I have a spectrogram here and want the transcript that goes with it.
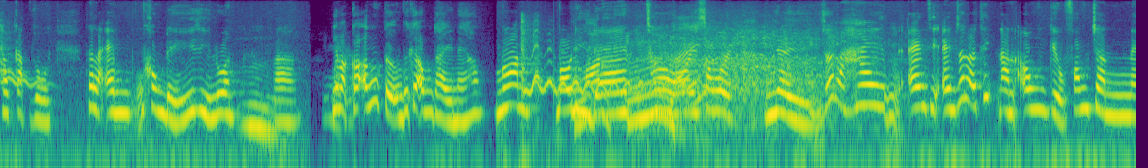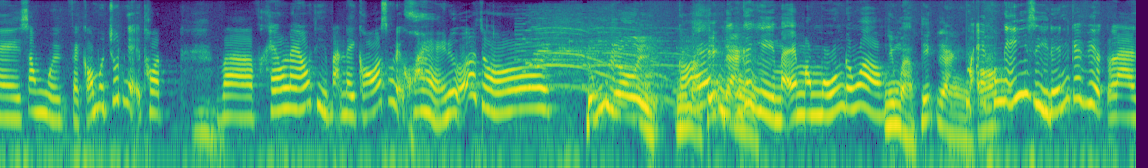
theo cặp rồi. Thế là em cũng không để ý gì luôn. Và nhưng mà có ấn tượng với cái ông thầy này không? Ngon body Ngon. đẹp. Ừ. trời ơi xong rồi nhảy rất là hay. Em thì em rất là thích đàn ông kiểu phong trần này xong rồi phải có một chút nghệ thuật. Và khéo léo thì bạn này có xong lại khỏe nữa. Trời ơi. Đúng rồi. Nhưng có mà hết tiếc những rằng cái gì mà em mong muốn đúng không? Nhưng mà tiếc rằng mà em có. không nghĩ gì đến cái việc là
